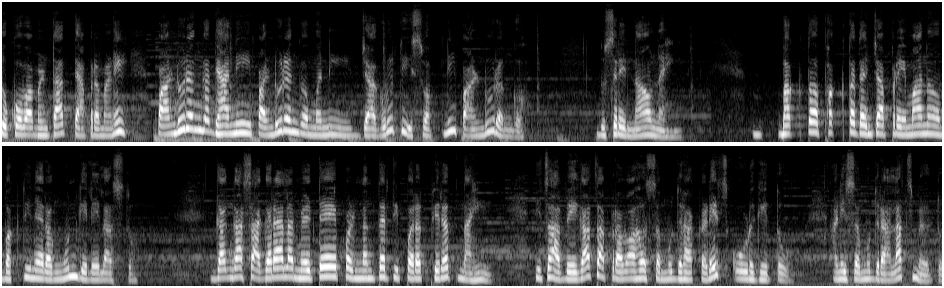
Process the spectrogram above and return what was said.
तुकोबा म्हणतात त्याप्रमाणे पांडुरंग ध्यानी पांडुरंग मनी जागृती स्वप्नी पांडुरंग. दुसरे नाव नाही. भक्त फक्त त्यांच्या प्रेमानं भक्तीने रंगून गेलेला असतो. गंगा सागराला मिळते पण नंतर ती परत फिरत नाही. तिचा वेगाचा प्रवाह समुद्राकडेच ओढ घेतो आणि समुद्रालाच मिळतो.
